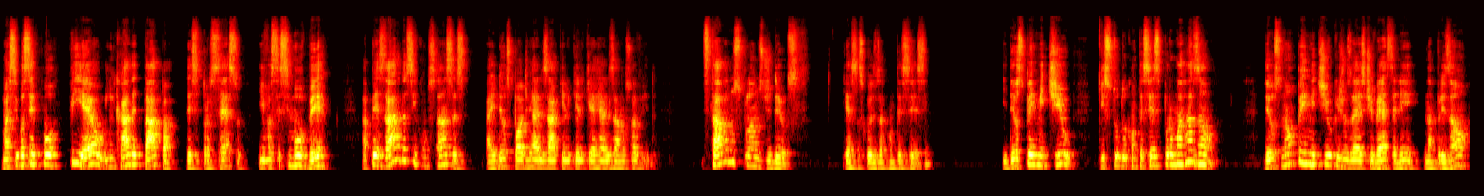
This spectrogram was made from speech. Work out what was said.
Mas se você for fiel em cada etapa desse processo e você se mover, apesar das circunstâncias, aí Deus pode realizar aquilo que ele quer realizar na sua vida. Estava nos planos de Deus que essas coisas acontecessem. E Deus permitiu que isso tudo acontecesse por uma razão. Deus não permitiu que José estivesse ali na prisão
